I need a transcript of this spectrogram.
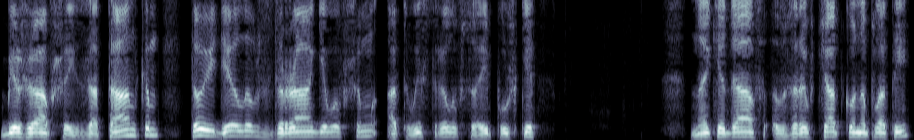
бежавший за танком, то и дело вздрагивавшим от выстрелов своей пушки. Накидав взрывчатку на плоты,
